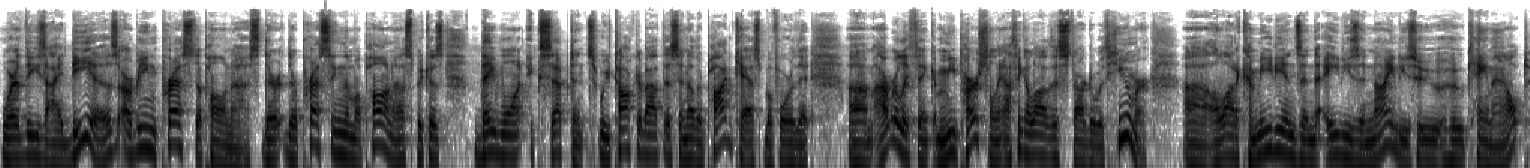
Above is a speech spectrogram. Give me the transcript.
where these ideas are being pressed upon us. They're they're pressing them upon us because they want acceptance. We've talked about this in other podcasts before. That um, I really think, me personally, I think a lot of this started with humor. Uh, a lot of comedians in the 80s and 90s who who came out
